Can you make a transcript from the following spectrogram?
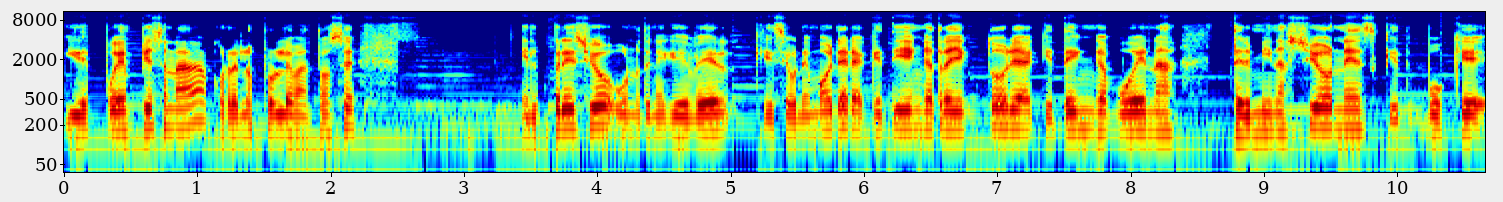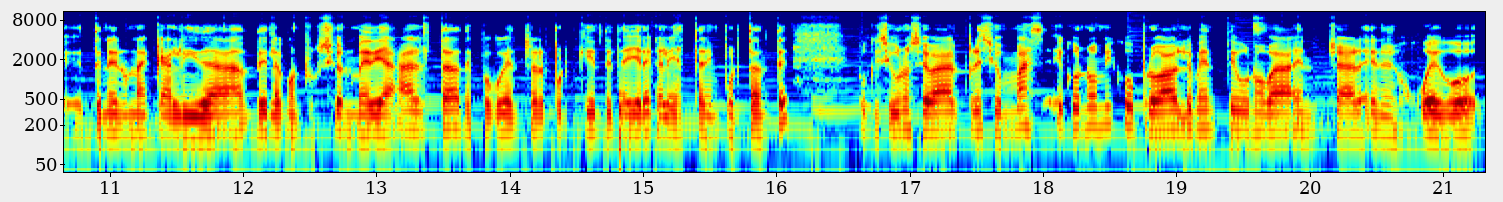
y después empiezan a correr los problemas. Entonces, el precio uno tiene que ver que sea una inmobiliaria que tenga trayectoria, que tenga buenas terminaciones, que busque tener una calidad de la construcción media alta. Después voy a entrar por qué el detalle de la calidad es tan importante. Porque si uno se va al precio más económico, probablemente uno va a entrar en el juego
